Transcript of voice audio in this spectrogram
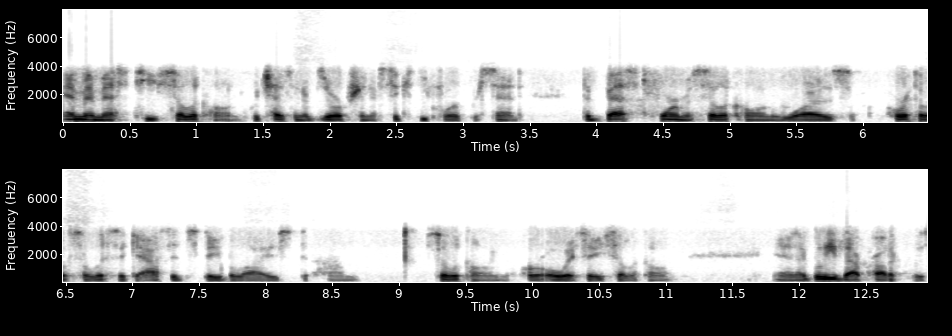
MMST silicone, which has an absorption of 64%, the best form of silicone was orthosilicic acid stabilized um, silicone or OSA silicone and I believe that product was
